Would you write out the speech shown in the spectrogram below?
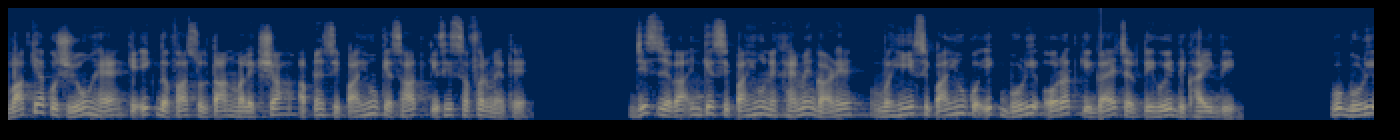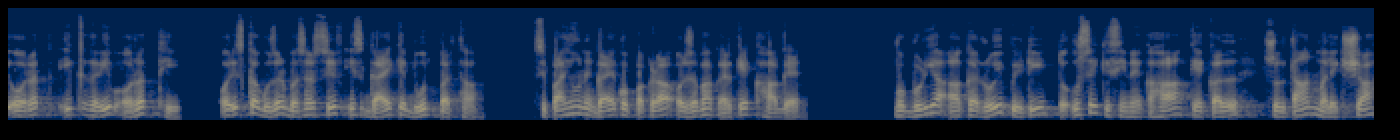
वाक़ कुछ यूँ है कि एक दफ़ा सुल्तान मलिक शाह अपने सिपाहियों के साथ किसी सफ़र में थे। जिस जगह इनके सिपाहियों ने खेमे गाढ़े, वहीं सिपाहियों को एक बूढ़ी औरत की गाय चरती हुई दिखाई दी। वो बूढ़ी औरत एक गरीब औरत थी और इसका गुजर बसर सिर्फ़ इस गाय के दूध पर था। सिपाहियों ने गाय को पकड़ा और जबा करके खा गए। वो बुढ़िया आकर रोई पीटी तो उसे किसी ने कहा कि कल सुल्तान मलिक शाह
